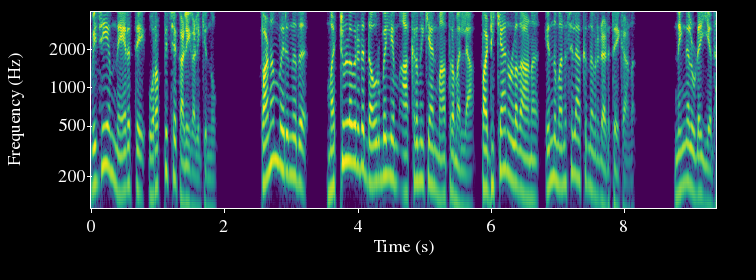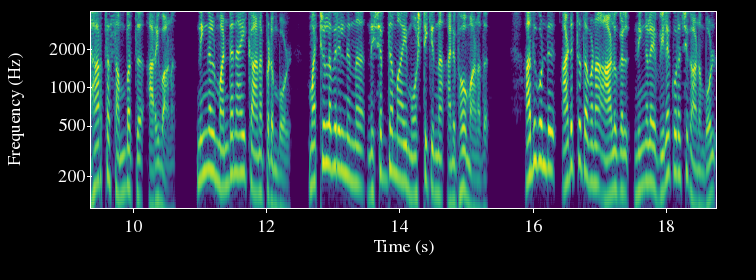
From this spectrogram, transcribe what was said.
വിജയം നേരത്തെ ഉറപ്പിച്ച കളി കളിക്കുന്നു. പണം വരുന്നത് മറ്റുള്ളവരുടെ ദൗർബല്യം ആക്രമിക്കാൻ മാത്രമല്ല പഠിക്കാനുള്ളതാണ് എന്ന് മനസ്സിലാക്കുന്നവരുടെ അടുത്തേക്കാണ്. നിങ്ങളുടെ യഥാർത്ഥ സമ്പത്ത് അറിവാണ്. നിങ്ങൾ മണ്ടനായി കാണപ്പെടുമ്പോൾ മറ്റുള്ളവരിൽ നിന്ന് നിശബ്ദമായി മോഷ്ടിക്കുന്ന അനുഭവമാണത്. അതുകൊണ്ട് അടുത്ത തവണ ആളുകൾ നിങ്ങളെ വില കുറച്ചു കാണുമ്പോൾ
